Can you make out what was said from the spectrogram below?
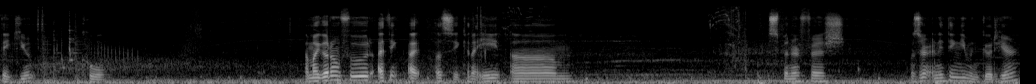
Thank you. Cool. Am I good on food? I think I let's see, can I eat? Um spinnerfish. Was there anything even good here?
